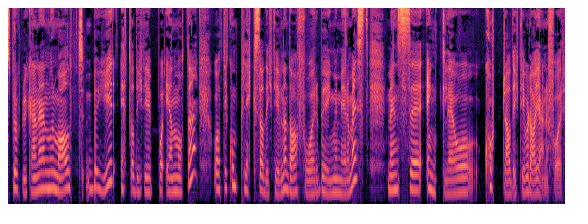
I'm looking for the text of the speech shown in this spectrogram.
språkbrukerne normalt bøyer ett adjektiv på én måte, og at de komplekse adjektivene da får bøying med mer og mest, mens eh, enkle og korte adjektiver da gjerne får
